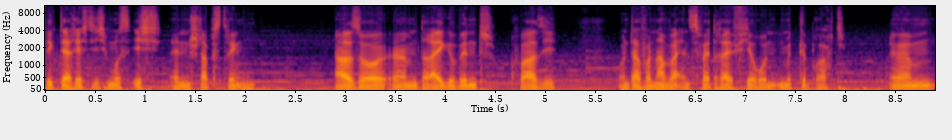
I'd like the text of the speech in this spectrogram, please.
Liegt er richtig, muss ich einen Schnaps trinken. Also ähm, drei gewinnt quasi. Und davon haben wir 1, 2, 3, 4 Runden mitgebracht. Ähm,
